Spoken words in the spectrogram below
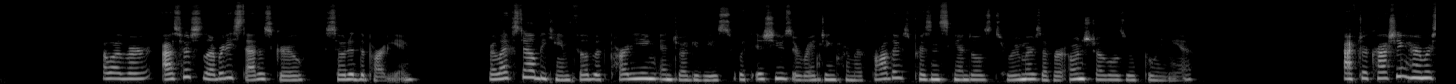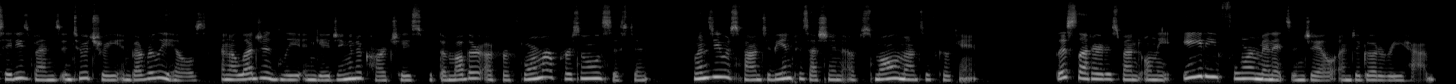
However, as her celebrity status grew, so did the partying. Her lifestyle became filled with partying and drug abuse, with issues ranging from her father's prison scandals to rumors of her own struggles with bulimia. After crashing her Mercedes Benz into a tree in Beverly Hills and allegedly engaging in a car chase with the mother of her former personal assistant, Lindsay was found to be in possession of small amounts of cocaine. This led her to spend only 84 minutes in jail and to go to rehab.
